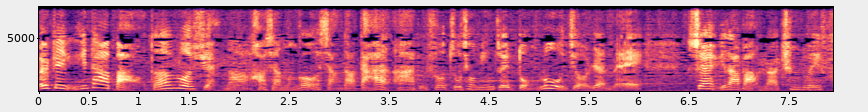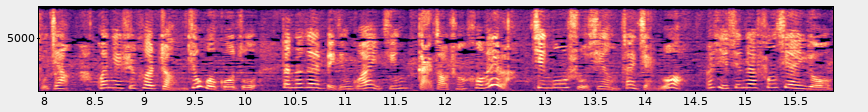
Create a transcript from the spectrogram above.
而这于大宝的落选呢，好像能够想到答案啊，比如说足球名嘴董路就认为。虽然于大宝呢称之为福将啊，关键时刻拯救过国足，但他在北京国安已经改造成后卫了，进攻属性在减弱，而且现在锋线有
